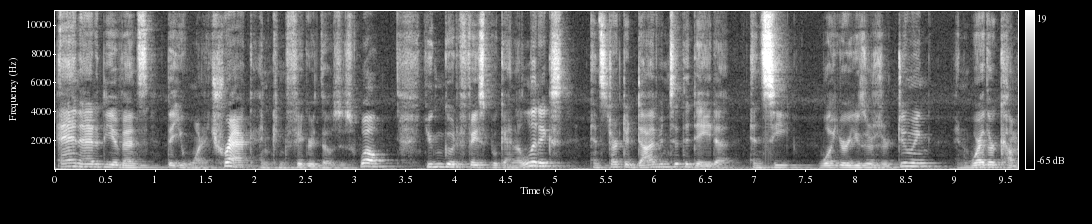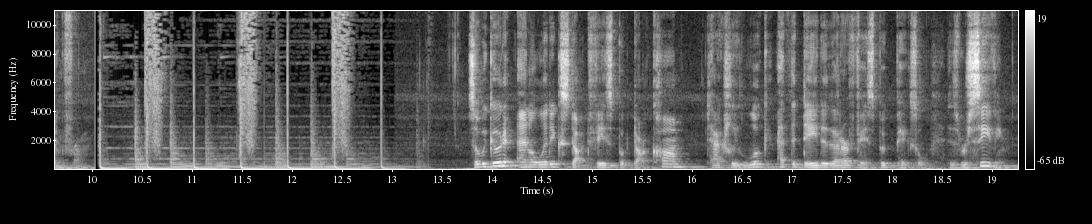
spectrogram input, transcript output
and added the events that you want to track and configured those as well, you can go to Facebook Analytics and start to dive into the data and see what your users are doing and where they're coming from. So we go to analytics.facebook.com to actually look at the data that our Facebook Pixel is receiving.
